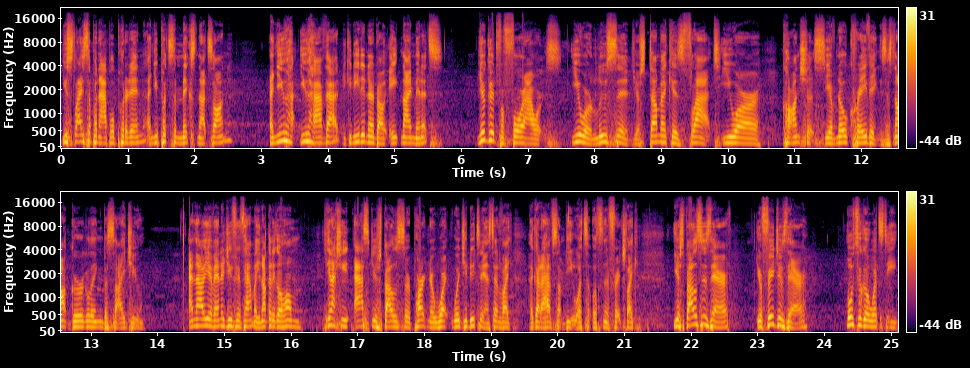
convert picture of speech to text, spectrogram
You slice up an apple, put it in, and you put some mixed nuts on. And you, ha- you have that. You can eat it in about eight, nine minutes. You're good for four hours. You are lucid. Your stomach is flat. You are conscious. You have no cravings. It's not gurgling beside you. And now you have energy for your family. You're not going to go home. You can actually ask your spouse or partner, what what'd you do today? Instead of like, I got to have something to eat. What's, what's in the fridge? Like, your spouse is there. Your fridge is there. Most people go, what's to eat?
